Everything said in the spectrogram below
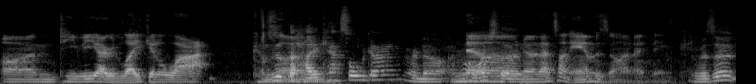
on TV. I like it a lot. Comes Is it the on- High Castle guy or no? I don't No, watch that. no, that's on Amazon. I think. Was it?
